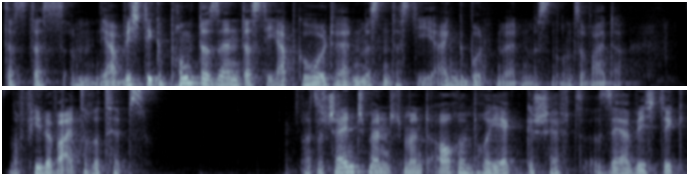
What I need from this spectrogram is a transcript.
dass das ähm, ja wichtige Punkte sind, dass die abgeholt werden müssen, dass die eingebunden werden müssen und so weiter. Noch viele weitere Tipps. Also Change Management auch im Projektgeschäft sehr wichtig,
